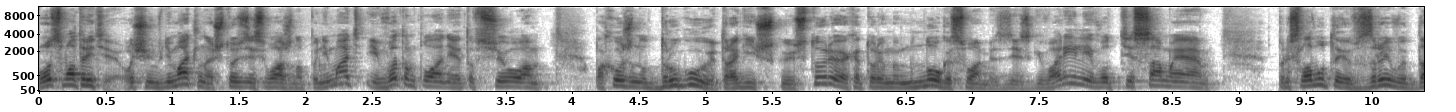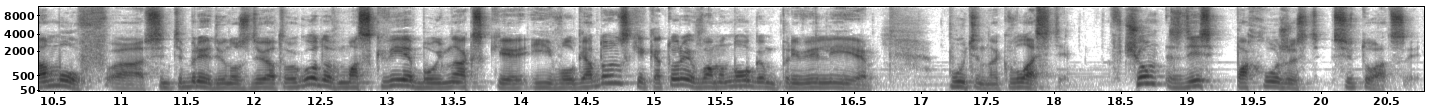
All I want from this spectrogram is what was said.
Вот смотрите, очень внимательно, что здесь важно понимать. И в этом плане это все похоже на другую трагическую историю, о которой мы много с вами здесь говорили. Вот те самые пресловутые взрывы домов а, в сентябре 99 года в Москве, Буйнакске и Волгодонске, которые во многом привели Путина к власти. В чем здесь похожесть ситуации?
